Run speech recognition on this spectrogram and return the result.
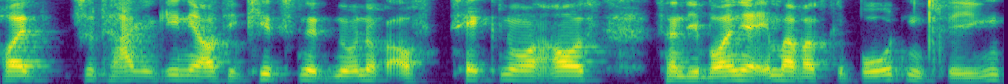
Heutzutage gehen ja auch die Kids nicht nur noch auf Techno aus, sondern die wollen ja immer was geboten kriegen.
